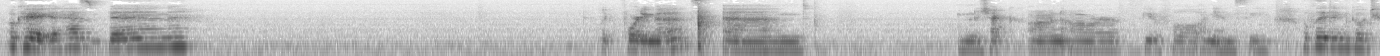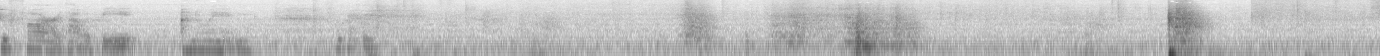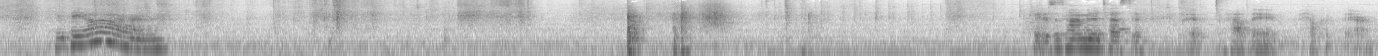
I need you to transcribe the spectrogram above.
Okay, it has been like 40 minutes and I'm gonna check on our beautiful onions. See, hopefully I didn't go too far. That would be annoying. Okay. Here they are. Okay, this is how I'm going to test if, if how they how cooked they are.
